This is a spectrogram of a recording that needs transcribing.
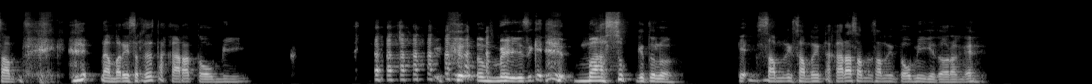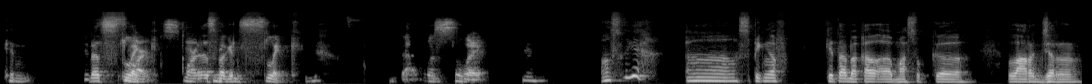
sam- nama researchnya Takara Tomy. Amazing kayak masuk gitu loh. Kayak something something Takara something something Tommy gitu orangnya. Can that's Smart, slick. smart. That's fucking slick. That was slick. Also ya, eh, speaking of kita bakal eh, masuk ke larger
